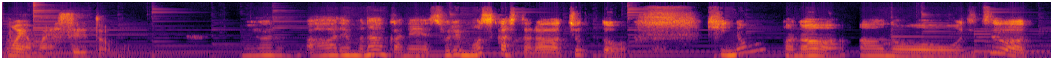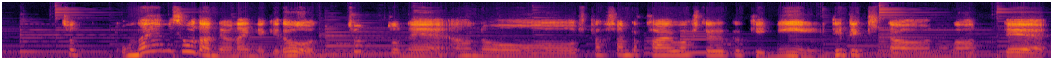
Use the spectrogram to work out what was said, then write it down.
もやもやすると思う。あーでもなんかねそれもしかしたらちょっと昨日かなあのー実はちょっとお悩み相談ではないんだけどちょっとねあのースタッフさんと会話してる時に出てきたのがあって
